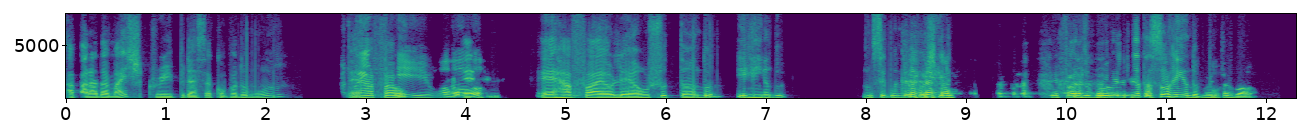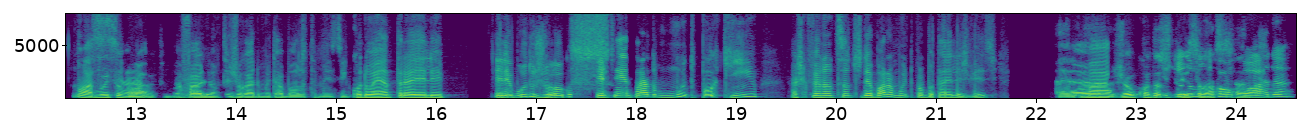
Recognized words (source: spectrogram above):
a parada mais creep dessa Copa do Mundo é Rafael, é, é Rafael Leão chutando e rindo no segundo depois que ele ele faz o gol, ele já tá sorrindo. Pô. Muito bom. Nossa, muito bom, muito bom. Rafael Leão tem jogado muita bola também. Assim. Quando entra, ele, ele muda o jogo. Ele tem entrado muito pouquinho. Acho que o Fernando Santos demora muito para botar ele às vezes. É, Mas... jogo contra a Suíça. E todo mundo concorda cara.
